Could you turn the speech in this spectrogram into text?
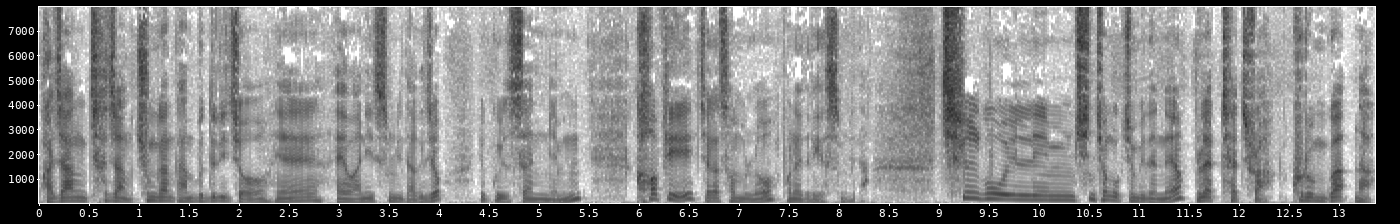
과장, 차장, 중간 간부들이죠. 예, 애환이 있습니다. 그죠? 6914님. 커피 제가 선물로 보내드리겠습니다. 7951님 신청곡 준비됐네요. 블랙 테트라, 구름과 나.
